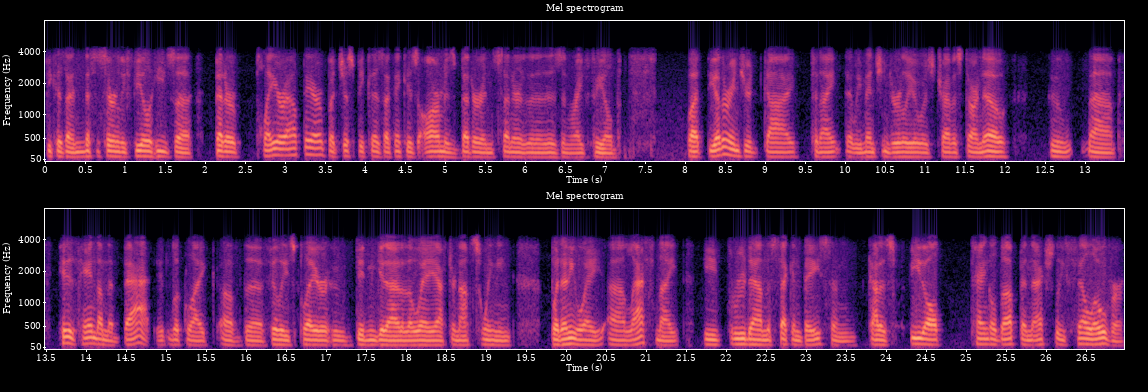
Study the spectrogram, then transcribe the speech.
because I necessarily feel he's a better player out there, but just because I think his arm is better in center than it is in right field. But the other injured guy tonight that we mentioned earlier was Travis d'Arnaud, who uh, hit his hand on the bat. It looked like of the Phillies player who didn't get out of the way after not swinging. But anyway, uh, last night he threw down the second base and got his feet all tangled up and actually fell over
